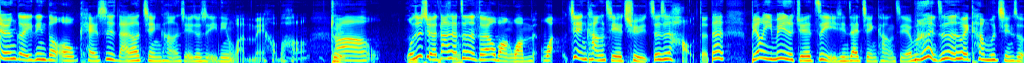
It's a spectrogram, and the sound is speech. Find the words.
美人格一定都 OK，是来到健康界就是一定完美，好不好？啊，我就觉得大家真的都要往完美、完健康街去，这是好的，但不要一昧的觉得自己已经在健康街，不然你真的会看不清楚。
